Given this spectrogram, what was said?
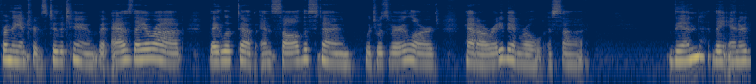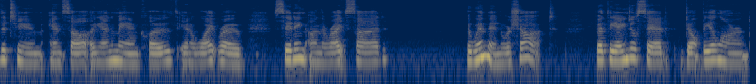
From the entrance to the tomb. But as they arrived, they looked up and saw the stone, which was very large, had already been rolled aside. Then they entered the tomb and saw a young man clothed in a white robe sitting on the right side. The women were shocked, but the angel said, Don't be alarmed.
